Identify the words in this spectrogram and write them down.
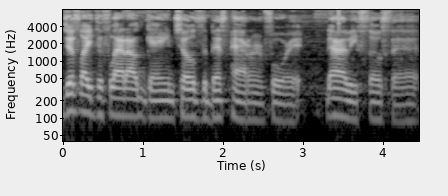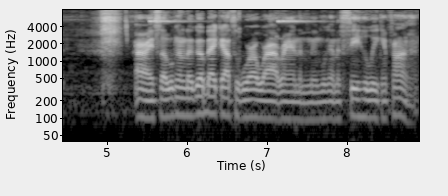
Just like the flat out game chose the best pattern for it. That would be so sad. Alright, so we're going to go back out to Worldwide Random and we're going to see who we can find.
